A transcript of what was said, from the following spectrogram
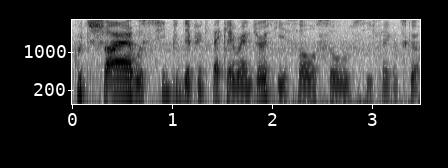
coûte cher aussi. Puis depuis qu'il est avec les Rangers, il est so-so aussi. Fait que, en tout cas,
